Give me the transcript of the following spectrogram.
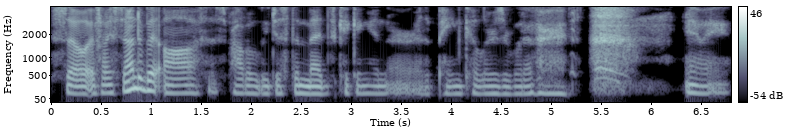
so if I sound a bit off, that's probably just the meds kicking in or the painkillers or whatever. anyway,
